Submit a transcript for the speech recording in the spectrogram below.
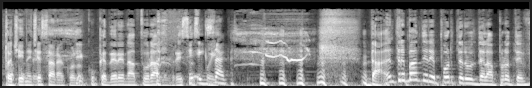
Tot ce e necesar acolo. E cu cădere naturală, vrei să spui. Exact. Da, întrebat de reporterul de la ProTV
